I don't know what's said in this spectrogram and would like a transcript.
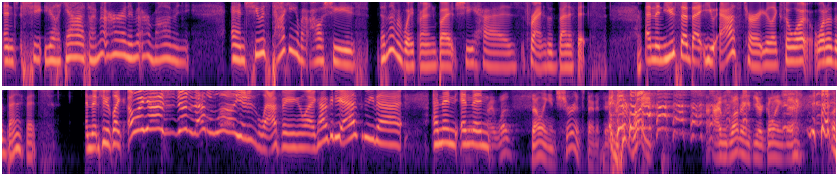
and she, you're like, yeah. So I met her and I met her mom and, and she was talking about how she's doesn't have a boyfriend, but she has friends with benefits. And then you said that you asked her, you're like, so what? What are the benefits? And then she's like, oh my gosh, you're just laughing. Like, how could you ask me that? And then, and then, I was selling insurance benefits. right. I was wondering if you're going there. Are,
